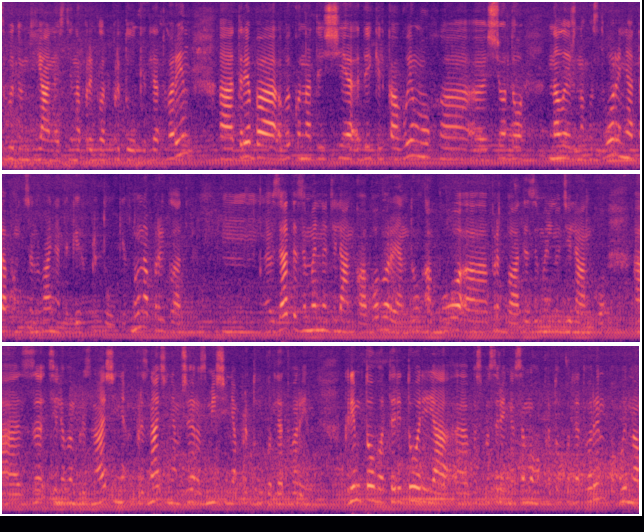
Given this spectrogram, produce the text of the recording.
з видом діяльності, наприклад, притулки для тварин. Треба виконати ще декілька вимог щодо належного створення та функціонування таких притулків. Ну, наприклад, взяти земельну ділянку або в оренду, або е, придбати земельну ділянку е, з цільовим призначенням, призначенням вже розміщення притулку для тварин. Крім того, територія е, безпосередньо самого притулку для тварин повинна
